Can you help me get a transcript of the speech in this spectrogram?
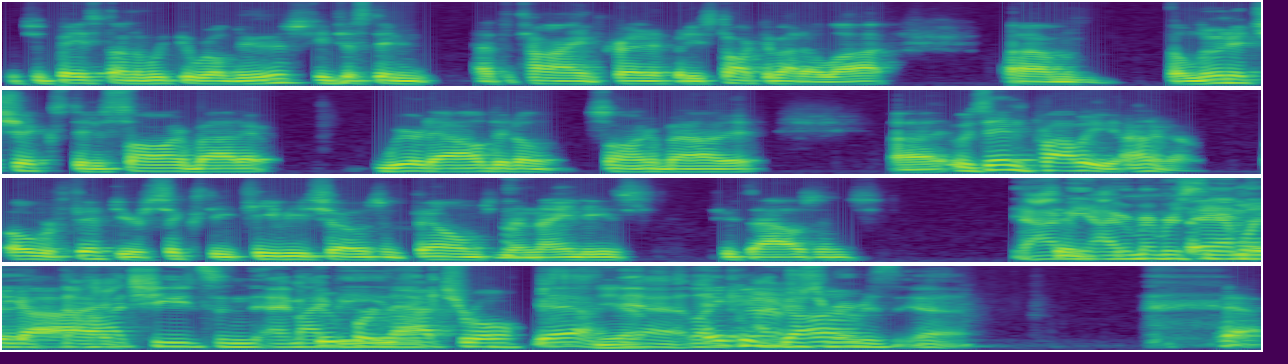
which is based on the Weekly World News. He just didn't at the time credit, but he's talked about it a lot. Um, the Lunatics did a song about it. Weird Al did a song about it. Uh, it was in probably I don't know over fifty or sixty TV shows and films in the '90s, 2000s. Yeah, I mean, I remember seeing Family the, the hot sheets and MIB. Like, Supernatural, yeah, yeah, like Naked I just Gun. remember, yeah. yeah.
